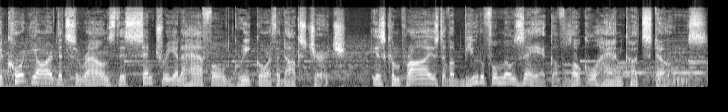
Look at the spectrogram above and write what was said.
The courtyard that surrounds this century and a half old Greek Orthodox church is comprised of a beautiful mosaic of local hand-cut stones.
